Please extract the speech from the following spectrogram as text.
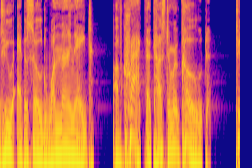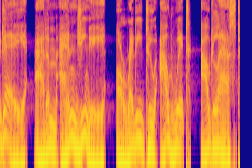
to episode 198 of Crack the Customer Code. Today, Adam and Jeannie are ready to outwit, outlast,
